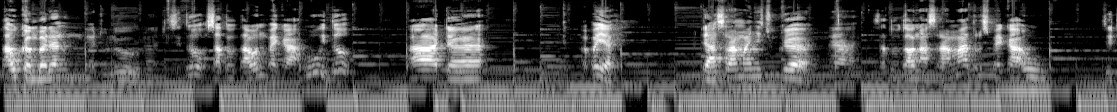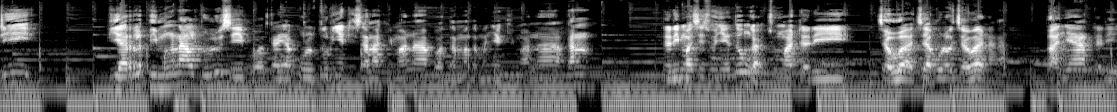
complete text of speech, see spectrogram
tahu gambaran umumnya dulu nah di situ satu tahun PKU itu ada apa ya ada asramanya juga. Nah satu tahun asrama terus PKU jadi biar lebih mengenal dulu sih buat kayak kulturnya di sana gimana buat teman-temannya gimana. Kan dari mahasiswanya itu nggak cuma dari Jawa aja Pulau Jawa nah kan? Banyak dari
